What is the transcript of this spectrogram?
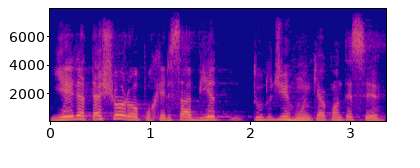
e ele até chorou, porque ele sabia tudo de ruim que ia acontecer.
